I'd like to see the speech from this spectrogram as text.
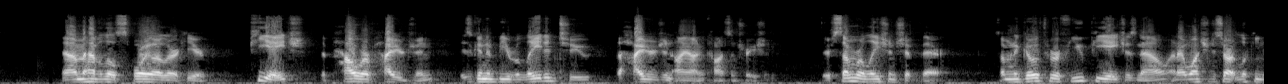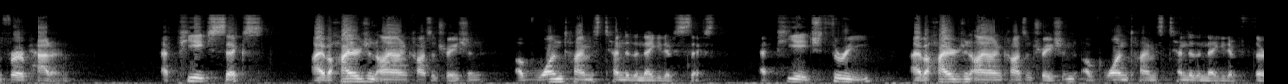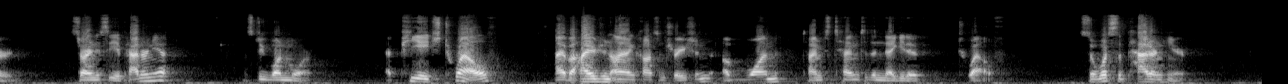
Now I'm going to have a little spoiler alert here. pH, the power of hydrogen, is going to be related to the hydrogen ion concentration. There's some relationship there. So I'm going to go through a few pHs now, and I want you to start looking for a pattern. At pH 6, I have a hydrogen ion concentration of 1 times 10 to the negative 6th. At pH 3, I have a hydrogen ion concentration of 1 times 10 to the negative 3rd. Starting to see a pattern yet? Let's do one more. At pH 12, I have a hydrogen ion concentration of 1 times 10 to the negative 12. So what's the pattern here?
